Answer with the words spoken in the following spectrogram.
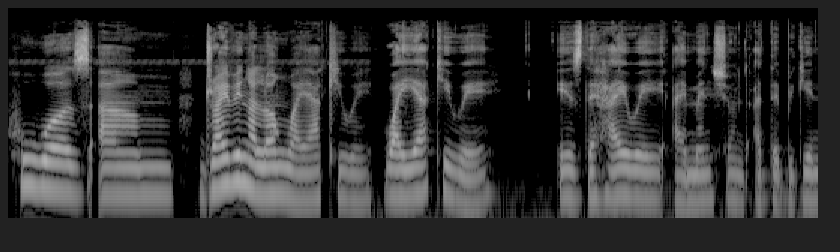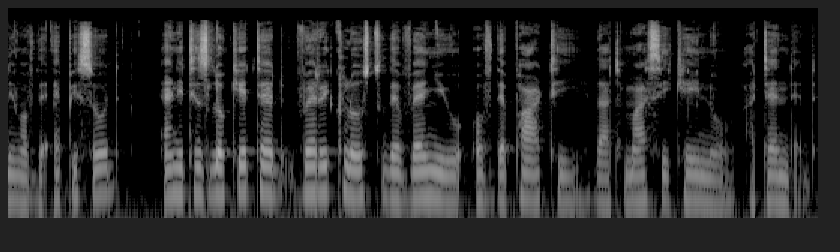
who was um, driving along Waiyaki Way. Is the highway I mentioned at the beginning of the episode, and it is located very close to the venue of the party that Mercy Keino attended.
